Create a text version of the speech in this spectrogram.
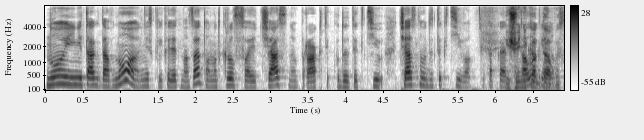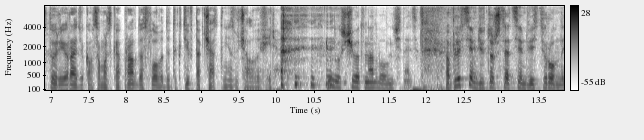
но и не так давно, несколько лет назад, он открыл свою частную практику детектив, частного детектива. Вот такая Еще никогда но- в истории радио «Комсомольская правда» слово «детектив» так часто не звучало в эфире. Ну, с чего-то надо было начинать. А Плюс 7 967 200 ровно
